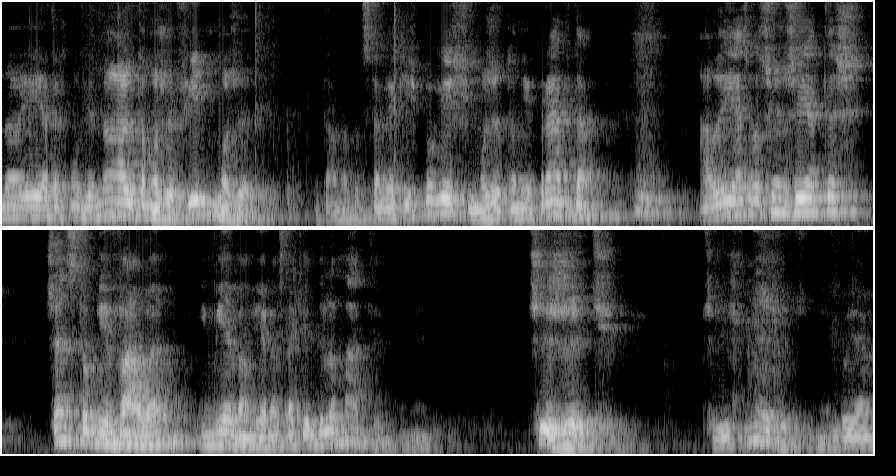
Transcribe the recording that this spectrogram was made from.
no i ja tak mówię, no ale to może film, może tam na podstawie jakiejś powieści, może to nieprawda. Ale ja zobaczyłem, że ja też często miewałem i miewam nieraz takie dylematy. Nie? Czy żyć, czy już nie żyć. Nie? Bo ja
